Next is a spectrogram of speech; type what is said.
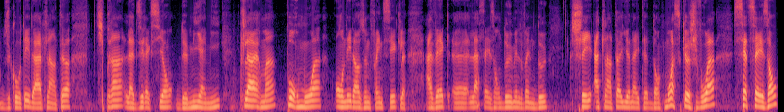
du côté d'Atlanta, qui prend la direction de Miami. Clairement, pour moi, on est dans une fin de cycle avec euh, la saison 2022 chez Atlanta United. Donc moi, ce que je vois cette saison,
